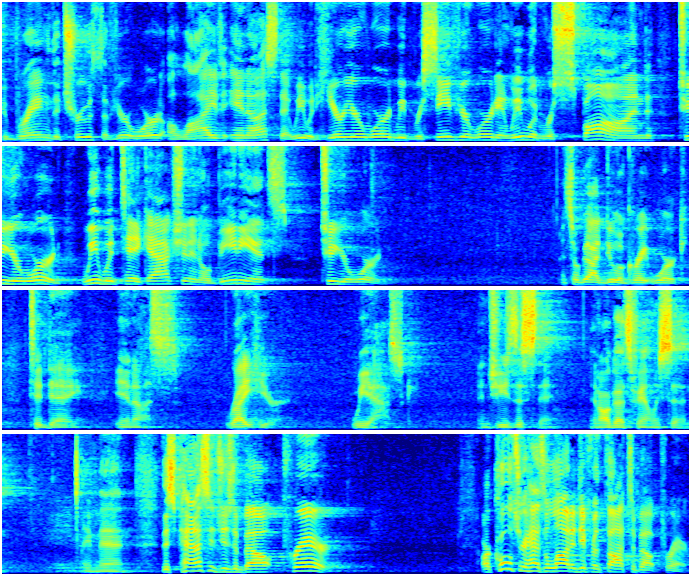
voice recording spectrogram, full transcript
to bring the truth of your word alive in us, that we would hear your word, we'd receive your word, and we would respond to your word. We would take action in obedience to your word. And so, God, do a great work today in us, right here, we ask. In Jesus' name. And all God's family said, Amen. This passage is about prayer. Our culture has a lot of different thoughts about prayer.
